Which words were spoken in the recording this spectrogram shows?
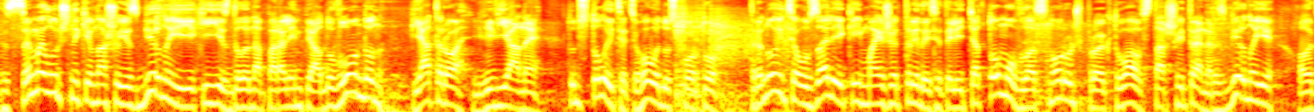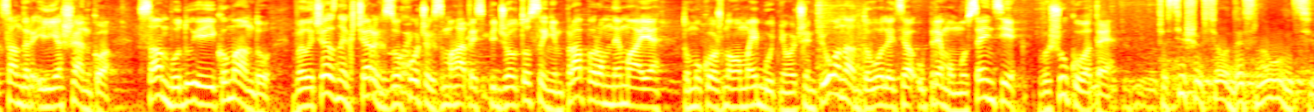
З семи лучників нашої збірної, які їздили на Паралімпіаду в Лондон, п'ятеро львів'яни. Тут столиця цього виду спорту. Тренуються у залі, який майже три десятиліття тому власноруч проєктував старший тренер збірної Олександр Ільяшенко. Сам будує її команду. Величезних черг з охочих змагатись під жовто-синім прапором немає. Тому кожного майбутнього чемпіона доводиться у прямому сенсі вишукувати. Частіше всього десь на вулиці.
